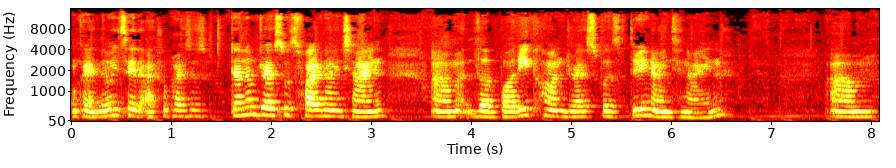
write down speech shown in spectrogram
Okay, let me say the actual prices. Denim dress was 599. Um, the bodycon dress was 399. Um,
